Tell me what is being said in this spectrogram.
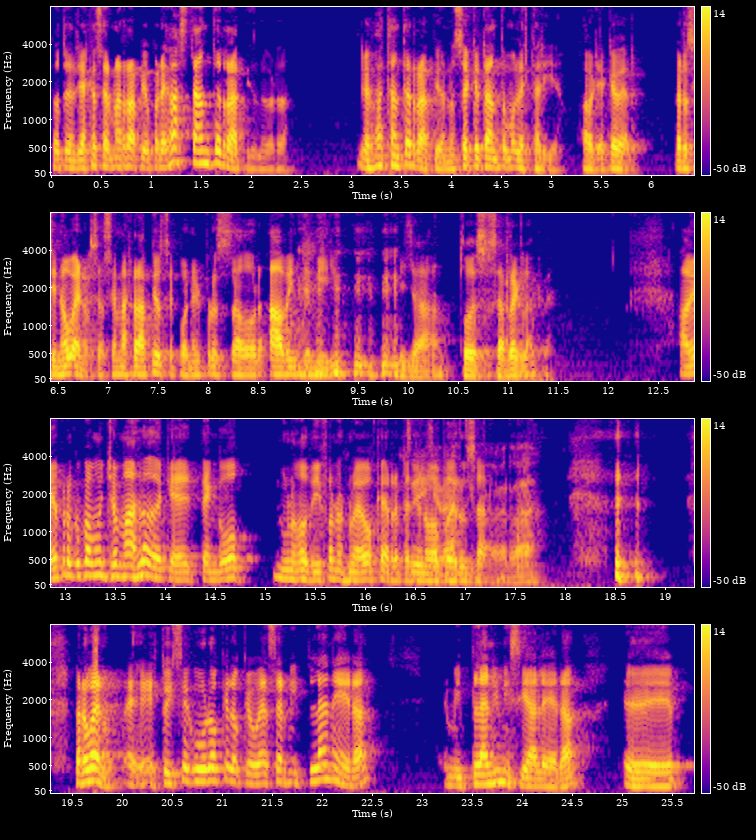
lo tendrías que hacer más rápido, pero es bastante rápido, la verdad. Es bastante rápido, no sé qué tanto molestaría, habría que ver. Pero si no, bueno, se hace más rápido, se pone el procesador A20000 y ya todo eso se arregla, pues. A mí me preocupa mucho más lo de que tengo unos audífonos nuevos que de repente Sí, no voy a poder lástima, usar. la verdad. Pero bueno, eh, estoy seguro que lo que voy a hacer, mi plan era, mi plan inicial era eh,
